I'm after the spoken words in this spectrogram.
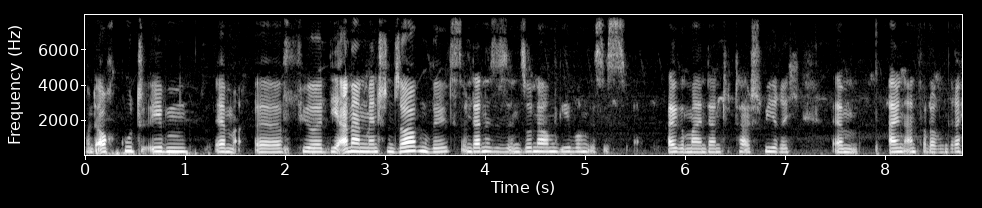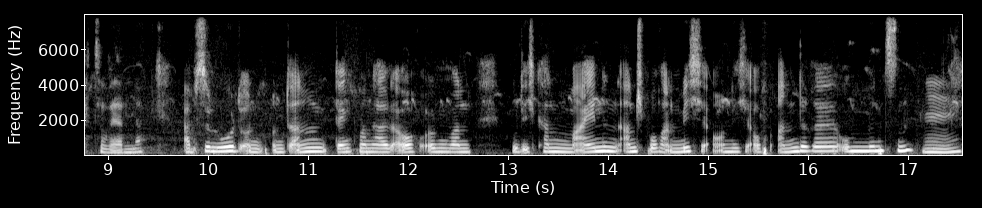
und auch gut eben ähm, äh, für die anderen Menschen sorgen willst. Und dann ist es in so einer Umgebung, ist es allgemein dann total schwierig, ähm, allen Anforderungen gerecht zu werden. Ne? Absolut. Und, und dann denkt man halt auch irgendwann, gut, ich kann meinen Anspruch an mich auch nicht auf andere ummünzen. Mhm.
